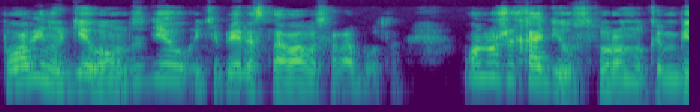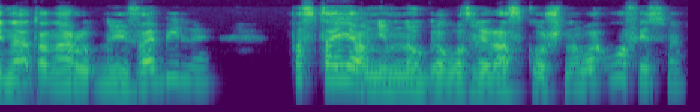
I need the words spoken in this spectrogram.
Половину дела он сделал, и теперь оставалась работа. Он уже ходил в сторону комбината народного изобилия, постоял немного возле роскошного офиса,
